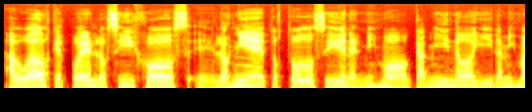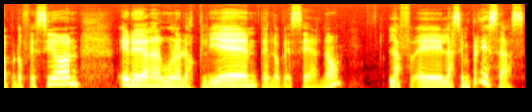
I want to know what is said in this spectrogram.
Abogados que después los hijos, eh, los nietos, todos siguen el mismo camino y la misma profesión, heredan a alguno de los clientes, lo que sea, ¿no? Eh, las empresas.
